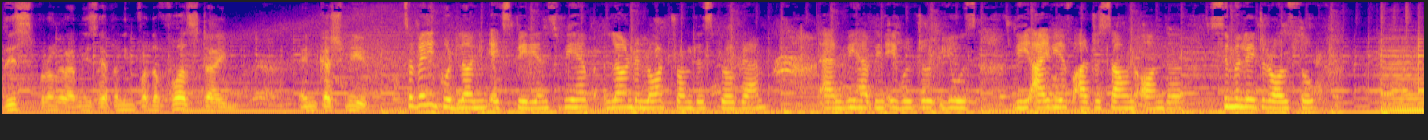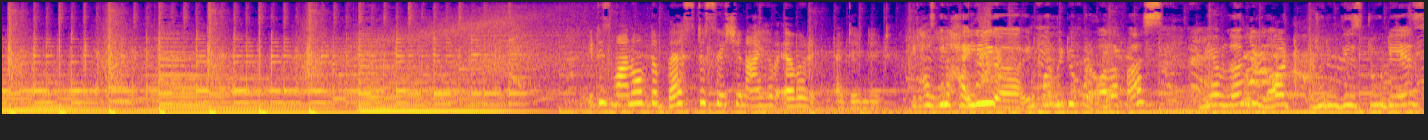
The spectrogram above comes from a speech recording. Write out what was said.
this program is happening for the first time in Kashmir. It's a very good learning experience. We have learned a lot from this program and we have been able to use the IVF ultrasound on the simulator also. It is one of the best session I have ever attended. It has been highly uh, informative for all of us. We have learned a lot during these two days.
